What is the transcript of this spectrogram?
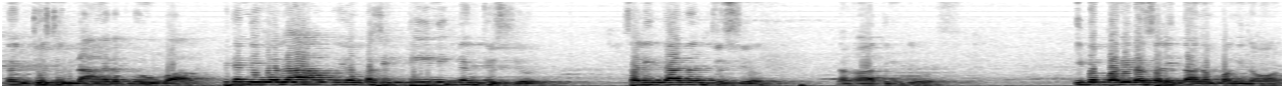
ng Diyos yung langit at lupa. Pinaniwalaan ko yun kasi tinig ng Diyos yun. Salita ng Diyos yun, ng ating Diyos. Iba pa rin ang salita ng Panginoon.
